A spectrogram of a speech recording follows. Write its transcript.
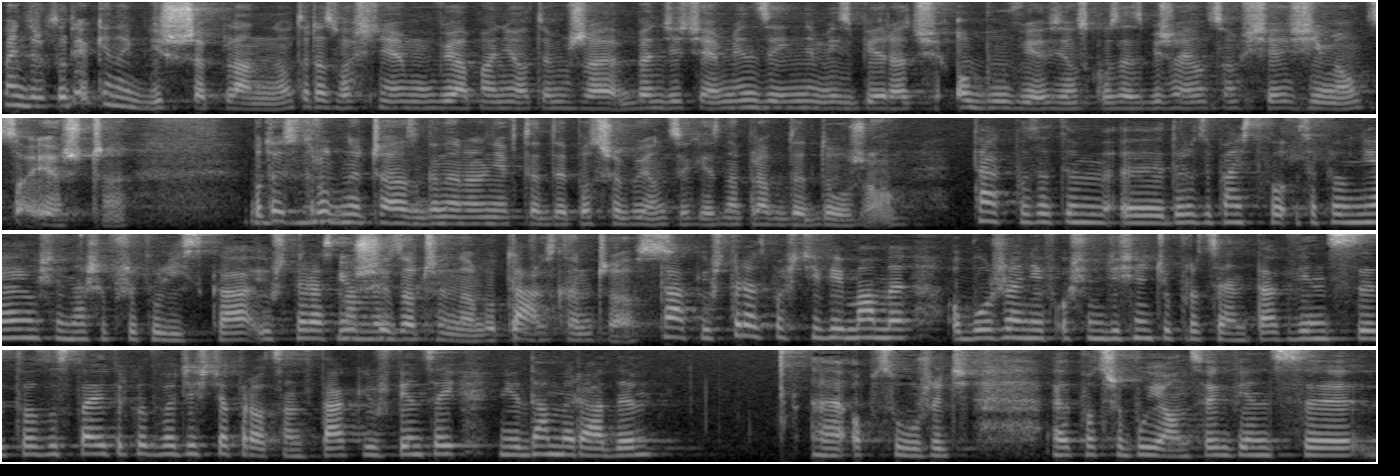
Pani dyrektor, jakie najbliższe plany? No teraz właśnie mówiła Pani o tym, że będziecie między innymi zbierać obuwie w związku ze zbliżającą się zimą. Co jeszcze? Bo to jest trudny czas, generalnie wtedy potrzebujących jest naprawdę dużo. Tak, poza tym, y, drodzy Państwo, zapełniają się nasze przytuliska. Już teraz Już mamy... się zaczyna, bo to już jest ten czas. Tak, już teraz właściwie mamy obłożenie w 80%, więc y, to zostaje tylko 20%, tak? Już więcej nie damy rady e, obsłużyć e, potrzebujących, więc y,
